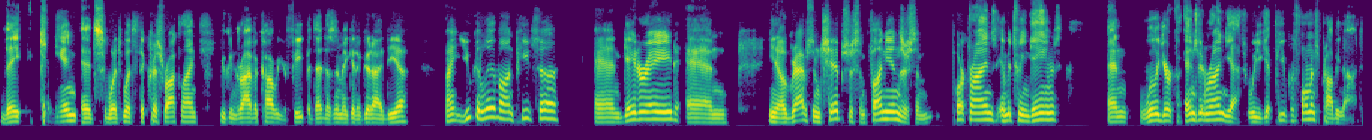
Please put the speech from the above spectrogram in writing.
they can it's what what's the chris rock line you can drive a car with your feet but that doesn't make it a good idea right you can live on pizza and Gatorade and, you know, grab some chips or some Funyuns or some pork rinds in between games. And will your engine run? Yes. Will you get peak performance? Probably not.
